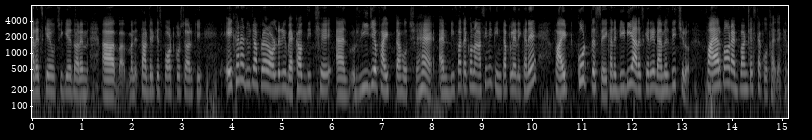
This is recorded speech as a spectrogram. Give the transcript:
আরএসকে হচ্ছে গিয়ে ধরেন মানে তাদেরকে স্পট করছে আর কি। এইখানে দুইটা প্লেয়ার অলরেডি ব্যাকআপ দিচ্ছে অ্যান্ড রিজে ফাইটটা হচ্ছে হ্যাঁ অ্যান্ড রিফাত এখনও আসেনি, তিনটা প্লেয়ার এখানে ফাইট করতেছে। এখানে ডিডি আর এসকে ড্যামেজ দিচ্ছিল। ফায়ার পাওয়ার অ্যাডভান্টেজটা কোথায় দেখেন?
